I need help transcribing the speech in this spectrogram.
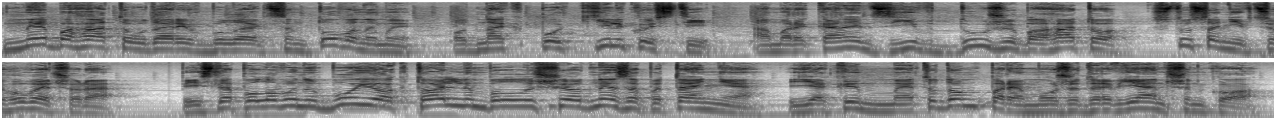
Небагато ударів були акцентованими, однак по кількості американець з'їв дуже багато стусанів цього вечора. Після половини бою актуальним було лише одне запитання: яким методом переможе Дерев'янченко?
